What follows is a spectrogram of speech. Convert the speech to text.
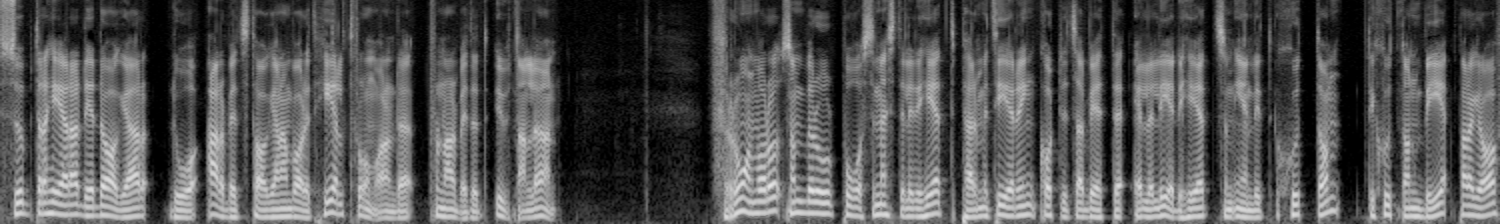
subtrahera de dagar då arbetstagaren varit helt frånvarande från arbetet utan lön. Frånvaro som beror på semesterledighet, permittering, korttidsarbete eller ledighet som enligt 17 till 17b paragraf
